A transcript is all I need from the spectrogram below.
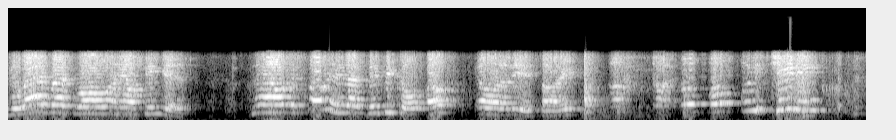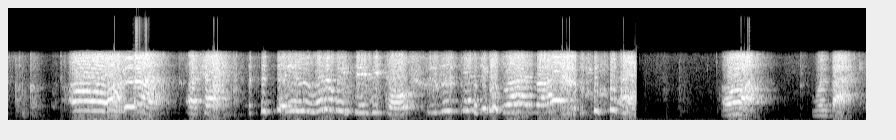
a glad wrap roll on our fingers. Now, it's not really that difficult. Oh, oh what it is, sorry. Oh, oh, oh, oh, he's cheating! Oh, look at that! Okay, it is a little bit difficult. You just get the glad wrap. Alright, we're back.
